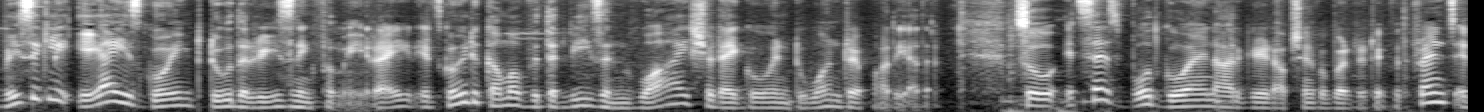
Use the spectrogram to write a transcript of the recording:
basically AI is going to do the reasoning for me, right? It's going to come up with a reason why should I go into one trip or the other. So it says both Goa and are a great option for birthday trip with friends. It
